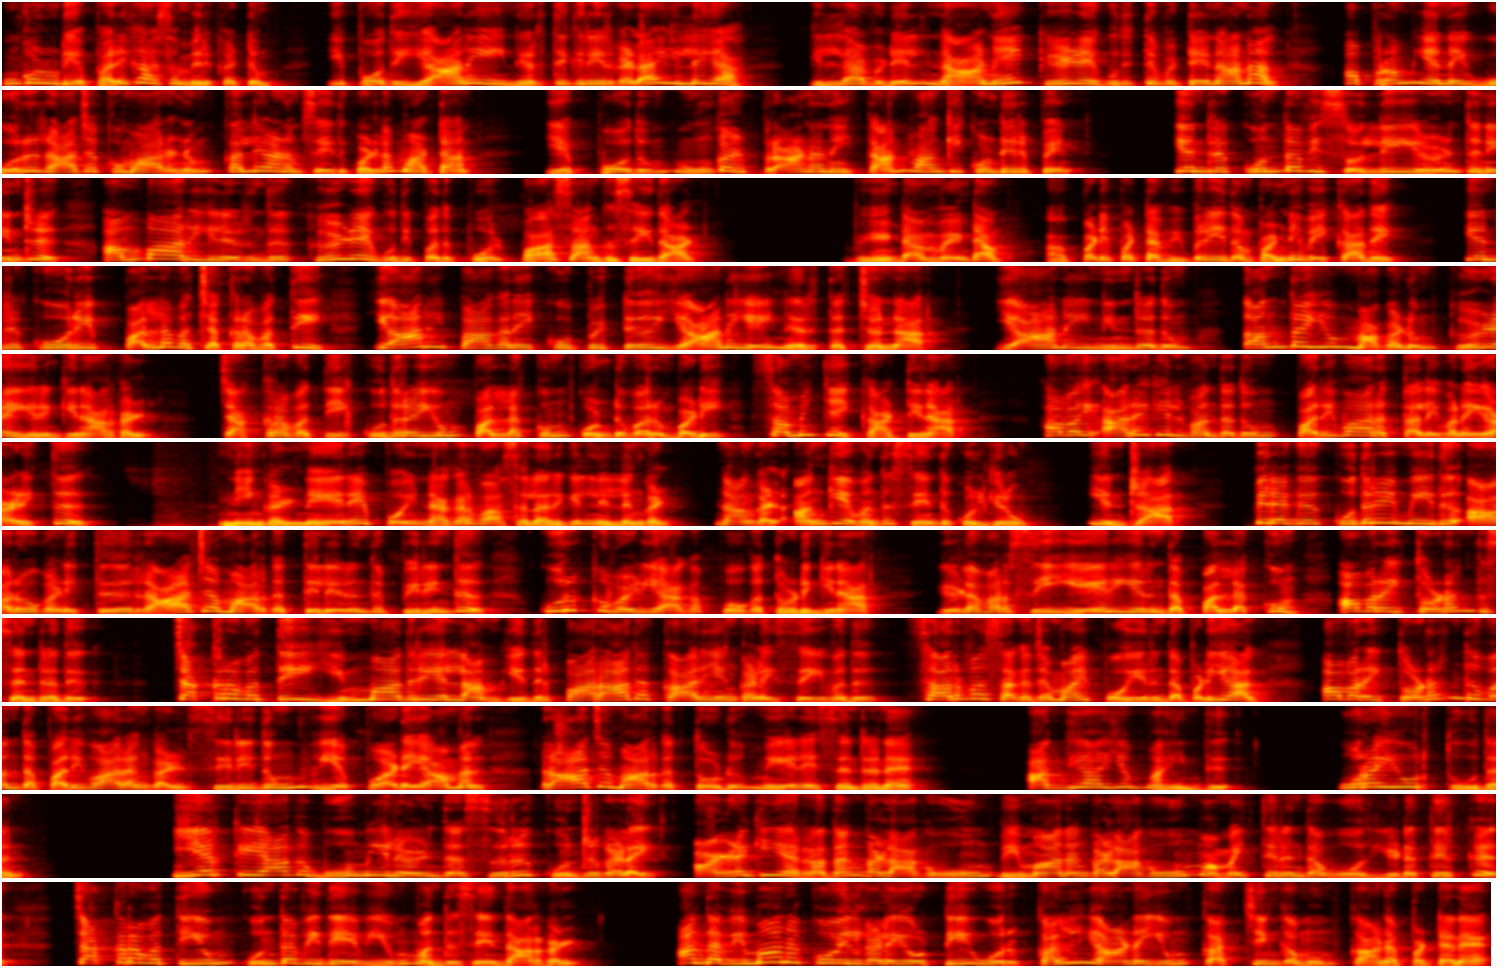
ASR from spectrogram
உங்களுடைய பரிகாசம் இருக்கட்டும். இப்போது யானையை நிறுத்துகிறீர்களா இல்லையா? இல்லாவிடில் நானே கீழே குதித்து விட்டேனானால் அப்புறம் என்னை ஒரு ராஜகுமாரனும் கல்யாணம் செய்து கொள்ள மாட்டான். எப்போதும் உங்கள் பிராணனைத்தான் வாங்கிக் கொண்டிருப்பேன். என்று குந்தவி சொல்லி எழுந்து நின்று அம்பாரியிலிருந்து கீழே குதிப்பது போல் பாசாங்கு செய்தாள். வேண்டாம் வேண்டாம் அப்படிப்பட்ட விபரீதம் பண்ணி வைக்காதே என்று கூறி பல்லவ சக்கரவர்த்தி யானை பாகனை கூப்பிட்டு யானையை நிறுத்தச் சொன்னார். யானை நின்றதும் தந்தையும் மகளும் கீழே இறங்கினார்கள். சக்கரவர்த்தி குதிரையும் பல்லக்கும் கொண்டு வரும்படி சமிஞ்சை காட்டினார். அவை அருகில் வந்ததும் பரிவாரத் தலைவனை அழைத்து நீங்கள் நேரே போய் நகர்வாசல் அருகில் நில்லுங்கள். நாங்கள் அங்கே வந்து சேர்ந்து கொள்கிறோம் என்றார். பிறகு குதிரை மீது ஆரோகணித்து ராஜமார்க்கத்திலிருந்து பிரிந்து குறுக்கு வழியாக போகத் தொடங்கினார். இளவரசி ஏறியிருந்த பல்லக்கும் அவரை தொடர்ந்து சென்றது. சக்கரவர்த்தி இம்மாதிரியெல்லாம் எதிர்பாராத காரியங்களை செய்வது சர்வ சகஜமாய் போயிருந்தபடியால் அவரை தொடர்ந்து வந்த பரிவாரங்கள் சிறிதும் வியப்பு அடையாமல் ராஜமார்க்கத்தோடு மேலே சென்றன. அத்தியாயம் ஐந்து. உறையூர் தூதன். இயற்கையாக பூமியில் எழுந்த சிறு குன்றுகளை அழகிய ரதங்களாகவும் விமானங்களாகவும் அமைத்திருந்த ஓர் இடத்திற்கு சக்கரவர்த்தியும் குந்தவி தேவியும் வந்து சேர்ந்தார்கள். அந்த விமான கோயில்களையொட்டி ஒரு கல் யானையும் கற்சிங்கமும் காணப்பட்டன.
